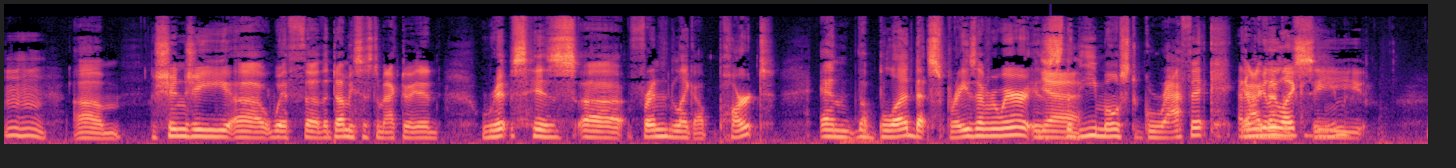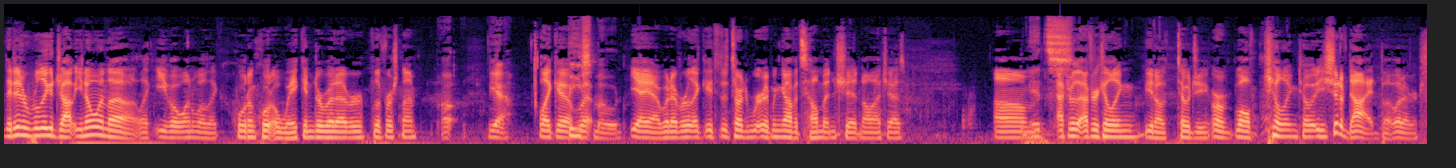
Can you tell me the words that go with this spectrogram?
um, Shinji, uh, with uh, the dummy system activated, rips his uh, friend like apart, and the blood that sprays everywhere is Yeah. the most graphic And I really like the. They did a really good job. You know when uh, like Eva one was like quote unquote awakened or whatever for the first time, Oh, yeah, like uh, beast mode. Yeah, yeah, whatever. Like it started ripping off its helmet and shit and all that jazz. Um, It's- after after killing you know Toji or well killing Toji, he should have died, but whatever.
